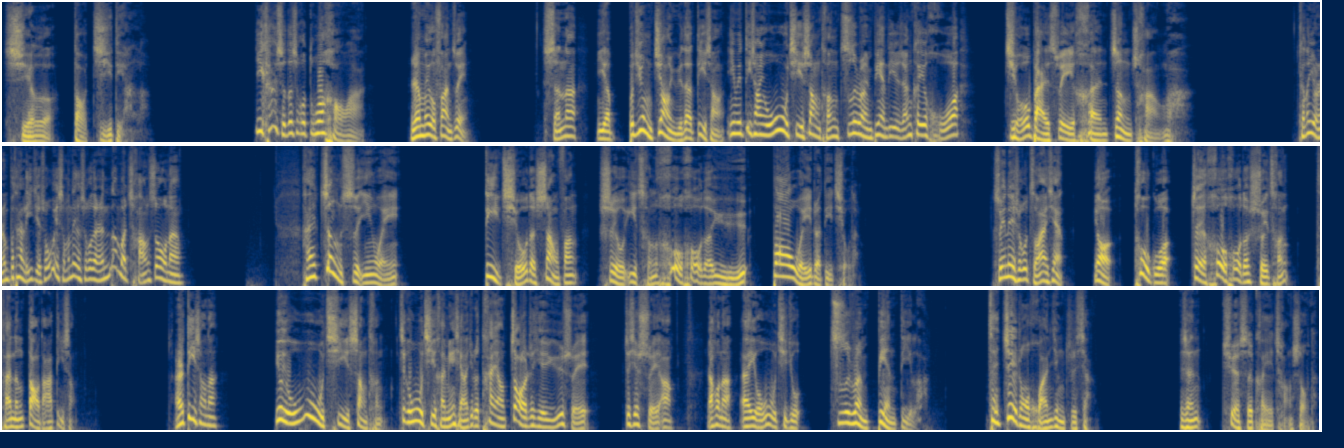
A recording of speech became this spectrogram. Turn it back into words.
邪恶到极点了。一开始的时候多好啊，人没有犯罪，神呢也不用降雨在地上，因为地上有雾气上腾，滋润遍地，人可以活九百岁，很正常啊。可能有人不太理解，说为什么那个时候的人那么长寿呢？还正是因为地球的上方是有一层厚厚的雨包围着地球的，所以那时候紫外线要透过这厚厚的水层才能到达地上，而地上呢又有雾气上腾，这个雾气很明显的就是太阳照了这些雨水，这些水啊，然后呢，哎，有雾气就滋润遍地了。在这种环境之下，人确实可以长寿的，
